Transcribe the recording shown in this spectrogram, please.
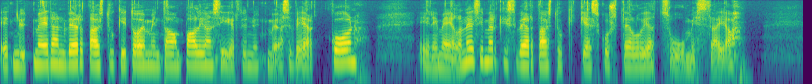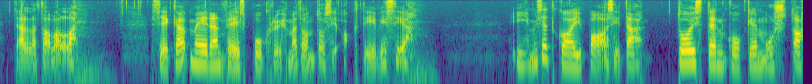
Et nyt meidän vertaistukitoiminta on paljon siirtynyt myös verkkoon. Eli meillä on esimerkiksi vertaistukikeskusteluja Zoomissa ja tällä tavalla. Sekä meidän Facebook-ryhmät on tosi aktiivisia. Ihmiset kaipaa sitä toisten kokemusta,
